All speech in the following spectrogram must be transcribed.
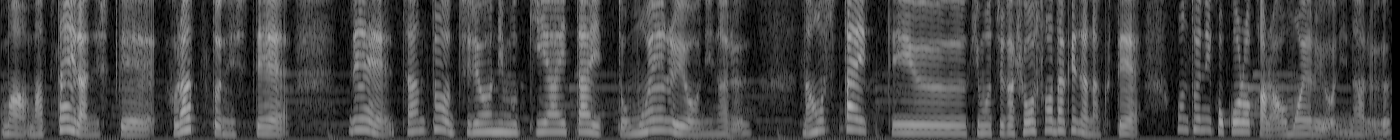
まあ真っ平らにしてフラットにしてでちゃんと治療に向き合いたいと思えるようになる。治したいっていう気持ちが表層だけじゃなくて本当に心から思えるようになる。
